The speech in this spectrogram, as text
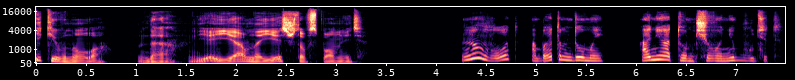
И кивнула. Да, ей явно есть что вспомнить. Ну вот, об этом думай, а не о том, чего не будет.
